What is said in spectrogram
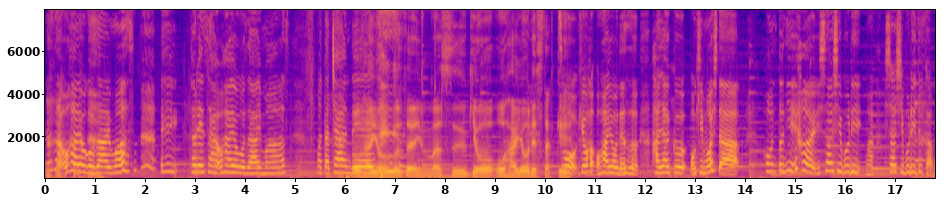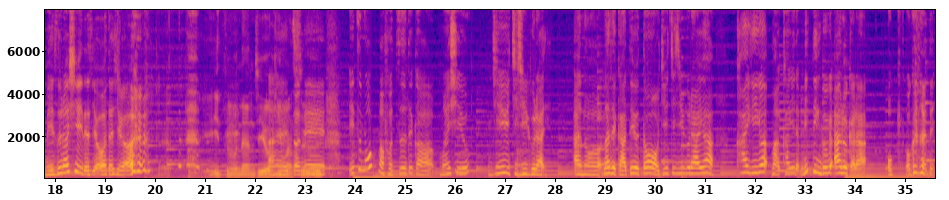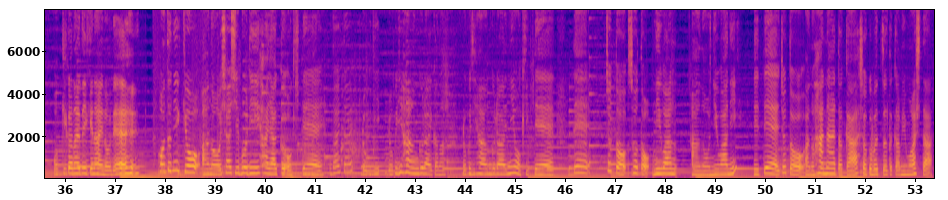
皆さんおはようございます。えい、トレンさんおはようございます。またちゃんです。おはようございます。今日おはようでしたっけ？そう、今日はおはようです。早く起きました。本当にはい久しぶり、まあ久しぶりというか珍しいですよ私は。いつも何時起きます、えっとね、いつも？まあ普通というか毎週？11時ぐらい。あのなぜかというと11時ぐらいは会議がまあ会議でミーティングがあるから起き起かないと起きかないといけないので 本当に今日あの久しぶり早く起きてだいたい6時 ,6 時半ぐらいかな。6時半ぐらいに起きてでちょっと外庭あの庭に出てちょっとあの花とか植物とか見ました。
